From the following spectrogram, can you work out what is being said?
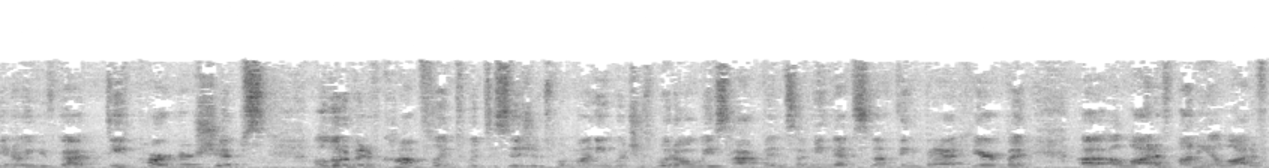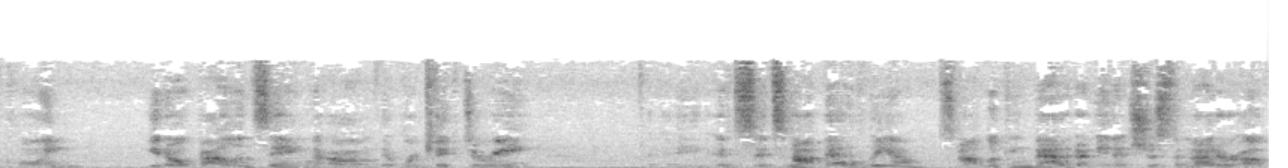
you know, you've got deep partnerships, a little bit of conflict with decisions with money, which is what always happens. I mean, that's nothing bad here, but uh, a lot of money, a lot of coin, you know, balancing, um, victory it's it's not bad, Leo. It's not looking bad. I mean, it's just a matter of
